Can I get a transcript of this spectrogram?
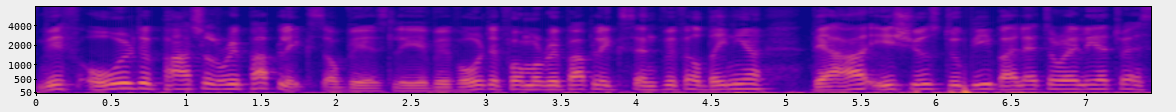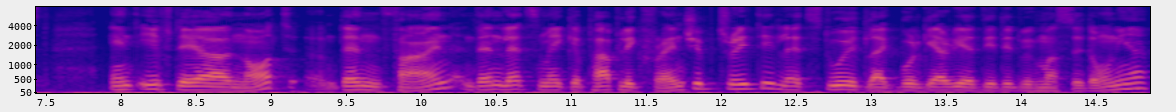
with all the partial republics, obviously, with all the former republics, and with Albania, there are issues to be bilaterally addressed. And if they are not, then fine. Then let's make a public friendship treaty. Let's do it like Bulgaria did it with Macedonia.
